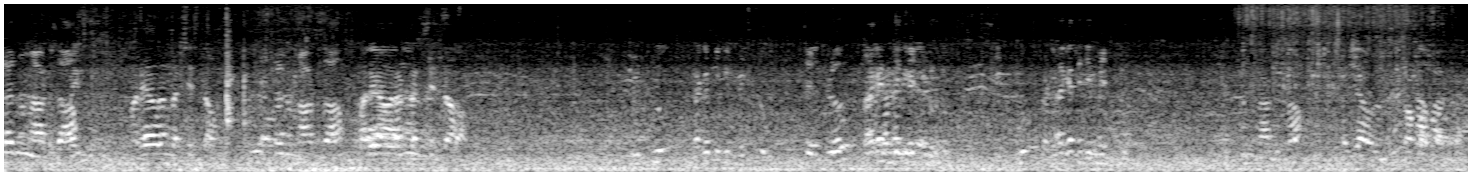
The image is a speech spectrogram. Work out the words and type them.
చెట్లను నాటుదాం? పర్యావరణం రక్షిస్తాం. చెట్లను నాటుదాం? పర్యావరణం రక్షిస్తాం. చెట్లు ప్రగతికి మెట్లు. చెట్లు ప్రగతికి మెట్లు. చెట్లు ప్రగతికి మెట్లు. చెట్లు నాటుతాం పర్యావరణం కాపాడుతాం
